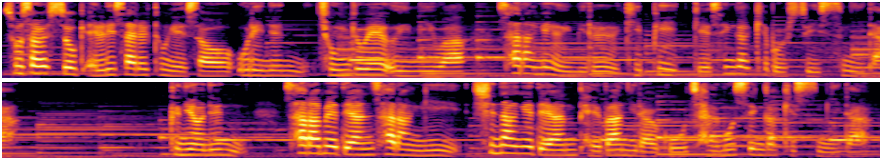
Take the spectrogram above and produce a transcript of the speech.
소설 속 엘리사를 통해서 우리는 종교의 의미와 사랑의 의미를 깊이 있게 생각해 볼 수 있습니다. 그녀는 사람에 대한 사랑이 신앙에 대한 배반이라고 잘못 생각했습니다.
